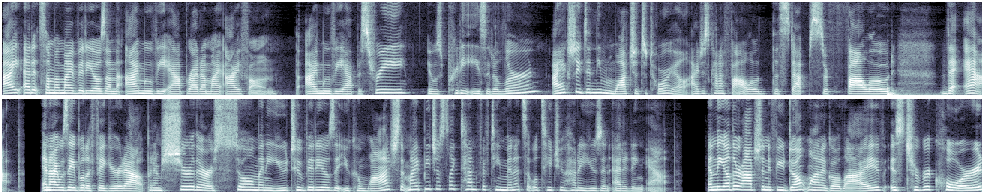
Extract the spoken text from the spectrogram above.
I edit some of my videos on the iMovie app right on my iPhone. The iMovie app is free. It was pretty easy to learn. I actually didn't even watch a tutorial. I just kind of followed the steps or followed the app and I was able to figure it out. But I'm sure there are so many YouTube videos that you can watch that might be just like 10, 15 minutes that will teach you how to use an editing app. And the other option, if you don't want to go live, is to record.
